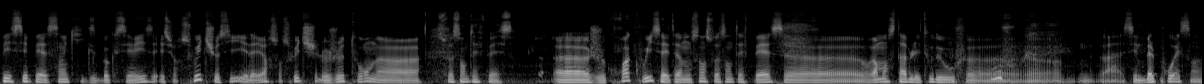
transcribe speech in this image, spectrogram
PC, PS5, Xbox Series et sur Switch aussi. Et d'ailleurs, sur Switch, le jeu tourne. euh, 60 FPS. Euh, je crois que oui, ça a été annoncé en 60 FPS, euh, vraiment stable et tout de ouf. euh, bah, c'est une belle prouesse. hein.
